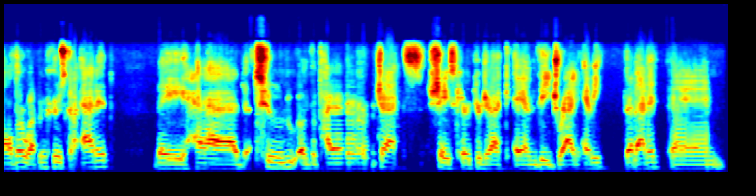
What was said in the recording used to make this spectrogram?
all their weapon crews got added. They had two of the pirate jacks, Shae's character jack, and the drag heavy got added. And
